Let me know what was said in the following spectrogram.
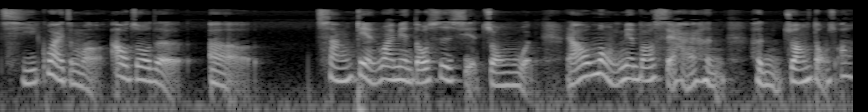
奇怪，怎么澳洲的呃商店外面都是写中文？然后梦里面不知道谁还很很装懂说，哦，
